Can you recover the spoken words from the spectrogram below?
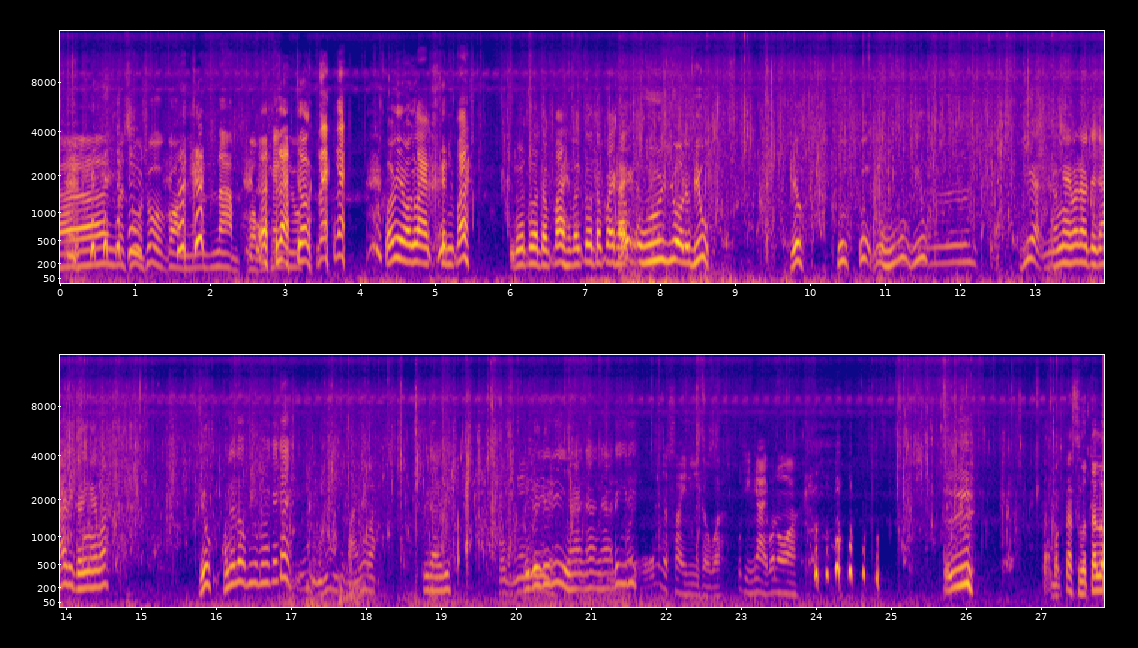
ว้ายมาสู้โชว์ก่อนนี่น้ำกลมแข็งนั่นอยู่จกนั่นนะว่ามีบางแรกขึ้นไป ดูตัวต่อไปบางตัวต่อไปครับอุ้ยยั่วเลยบิวบิวนี่นี่โอ้โหบิวเยี่ยยังไงวะเราจะย้ายหรือจะยังไงวะบิวมาเร็วๆบิวมาใกล้หมายเลยวะๆนี่ได้ดิโอ้บักดิแง่ดินี่ดิดิหาหาหาดิดิโอ้จะใส่นี่เถอะวะกูกินง่ายบ่เนอเออบักตาสวดตะโล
